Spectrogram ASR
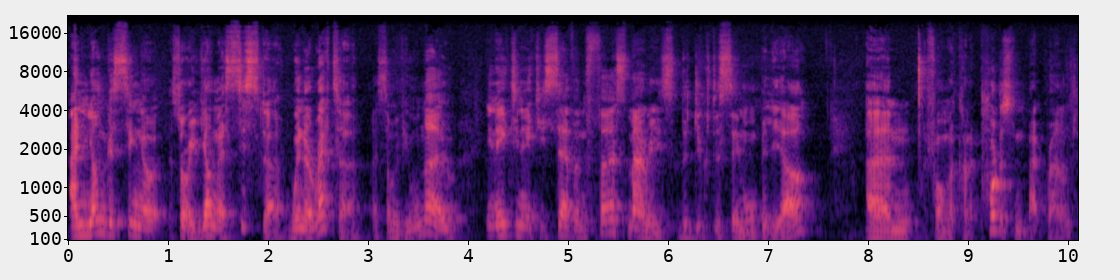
And younger singer, sorry, younger sister Winnaretta, as some of you will know, in 1887 first marries the Duc de Scey-Montbéliard um, from a kind of Protestant background.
